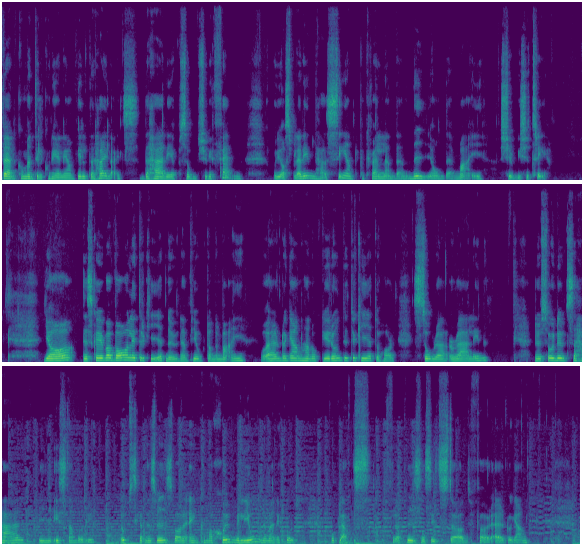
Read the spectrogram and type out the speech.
Välkommen till Cornelia Filter Highlights. Det här är episod 25 och jag spelar in det här sent på kvällen den 9 maj 2023. Ja, det ska ju vara val i Turkiet nu den 14 maj och Erdogan han åker ju runt i Turkiet och har stora rallyn. Nu såg det ut så här i Istanbul. Uppskattningsvis var det 1,7 miljoner människor på plats för att visa sitt stöd för Erdogan.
